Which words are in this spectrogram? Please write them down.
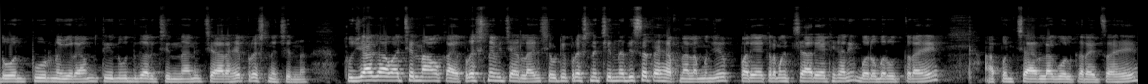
दोन पूर्णविराम तीन उद्गार चिन्ह आणि चार आहे प्रश्नचिन्ह तुझ्या गावाचे नाव काय? प्रश्न विचारला आणि शेवटी प्रश्नचिन्ह दिसत आहे आपल्याला. म्हणजे पर्याय क्रमांक चार या ठिकाणी बरोबर उत्तर आहे. आपण चारला गोल करायचं आहे.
